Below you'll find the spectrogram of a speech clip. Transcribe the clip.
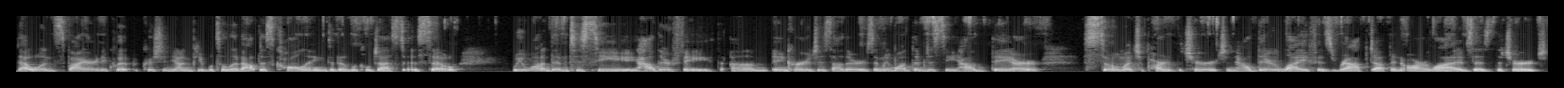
that will inspire and equip Christian young people to live out this calling to biblical justice. So we want them to see how their faith um, encourages others, and we want them to see how they are so much a part of the church and how their life is wrapped up in our lives as the church.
